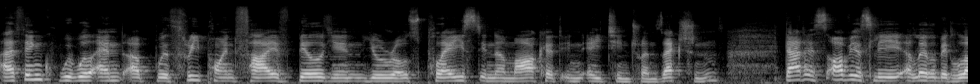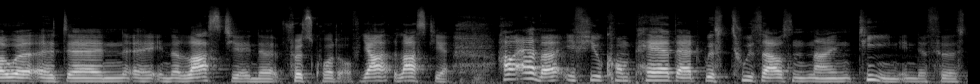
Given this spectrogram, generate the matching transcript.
I think we will end up with 3.5 billion euros placed in the market in 18 transactions. That is obviously a little bit lower uh, than uh, in the last year, in the first quarter of last year. However, if you compare that with 2019 in the first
